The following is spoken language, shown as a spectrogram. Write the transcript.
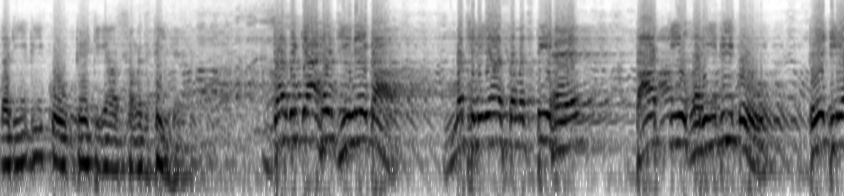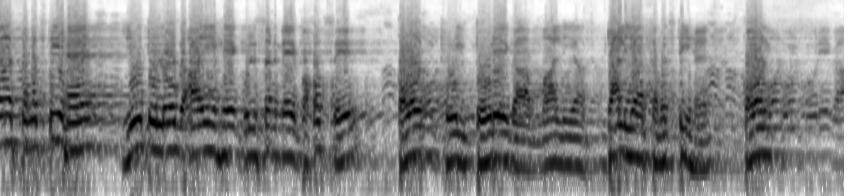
गरीबी को बेटियाँ समझती है। दर्द क्या है, जीने का, मछलियाँ समझती है। बाप की गरीबी को बेटियाँ समझती हैं, यूँ तो लोग आए हैं गुलशन में बहुत से। कौन फूल तोड़ेगा, मालियाँ, डालियाँ समझती हैं। कौन फूल तोड़ेगा,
